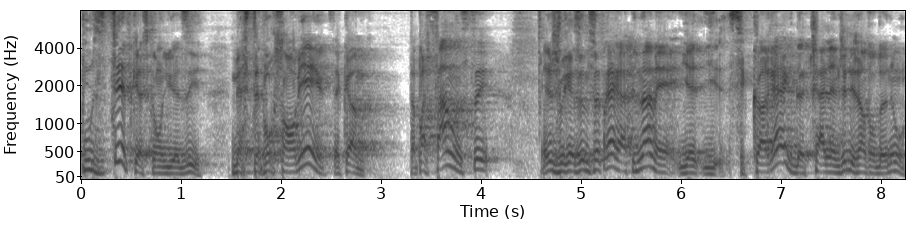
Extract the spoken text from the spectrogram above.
positif qu'est-ce qu'on lui a dit. Mais c'était pour son bien. C'est comme, t'as pas de sens, tu sais. Et je vous résume ça très rapidement, mais c'est correct de challenger les gens autour de nous.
